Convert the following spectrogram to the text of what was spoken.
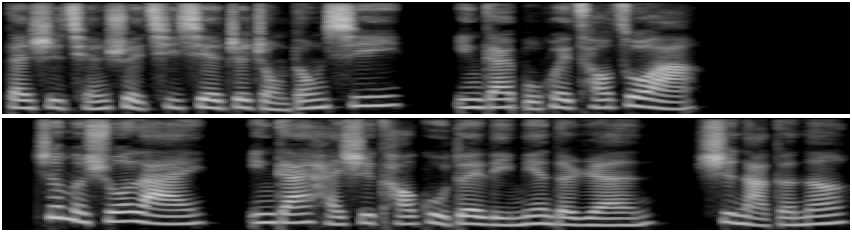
但是潜水器械这种东西应该不会操作啊。这么说来，应该还是考古队里面的人，是哪个呢？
